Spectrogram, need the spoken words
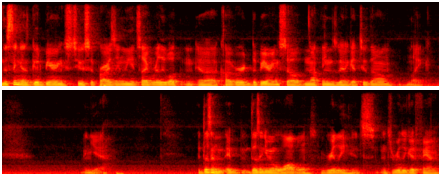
And this thing has good bearings too, surprisingly. It's like really well uh, covered, the bearings, so nothing's gonna get to them. Like, and yeah. It doesn't, it doesn't even wobble, really. It's, it's a really good fan.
